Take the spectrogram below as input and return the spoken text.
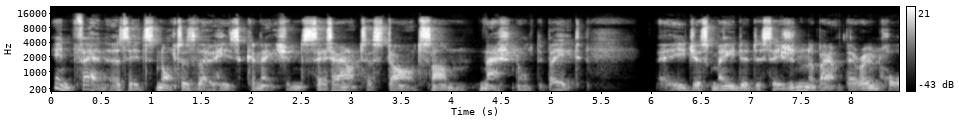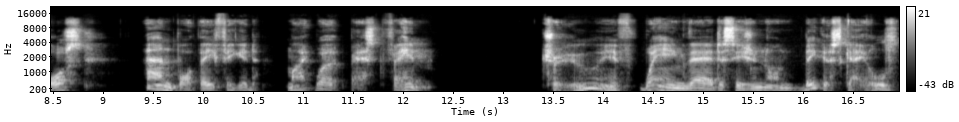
In fairness, it's not as though his connections set out to start some national debate. They just made a decision about their own horse and what they figured might work best for him. True, if weighing their decision on bigger scales,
